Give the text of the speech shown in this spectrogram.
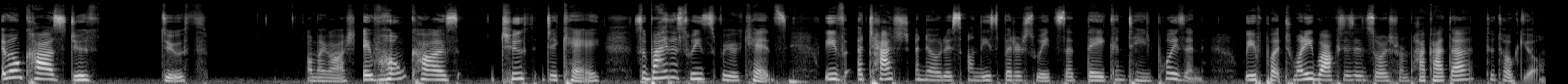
It won't cause tooth tooth. Oh my gosh. It won't cause tooth decay. So buy the sweets for your kids. We've attached a notice on these bitter sweets that they contain poison. We've put 20 boxes in stores from Hakata to Tokyo.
